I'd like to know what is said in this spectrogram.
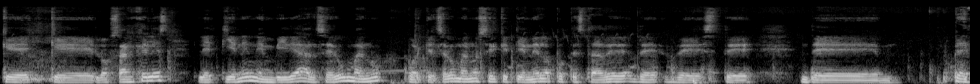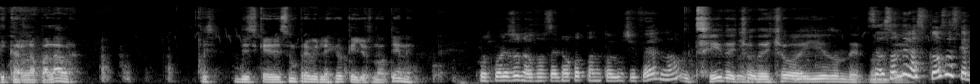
que, que, los ángeles le tienen envidia al ser humano porque el ser humano es el que tiene la potestad de, de, de este de predicar la palabra. Dice que es un privilegio que ellos no tienen pues por eso nos enojó tanto Lucifer, ¿no? Sí, de hecho, de hecho ahí es donde, son de las cosas que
